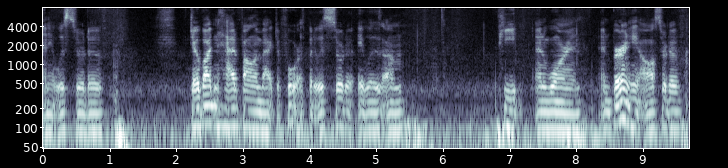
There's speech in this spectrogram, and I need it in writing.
and it was sort of Joe Biden had fallen back to fourth, but it was sort of it was um Pete and Warren and Bernie all sort of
